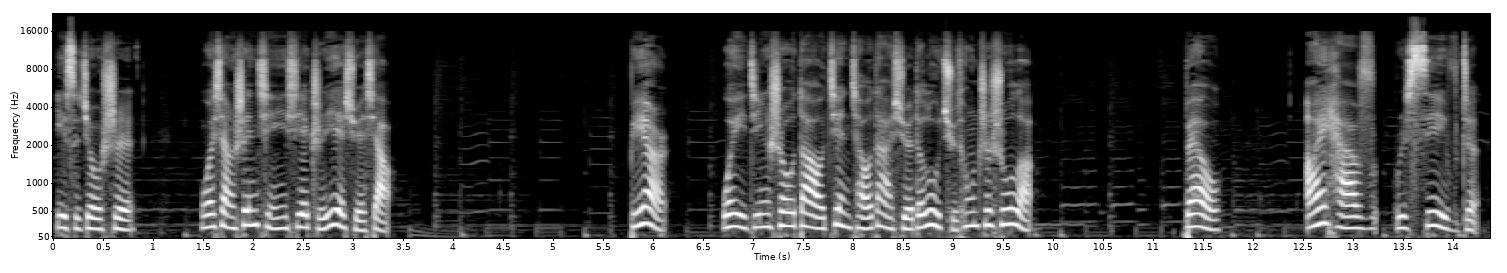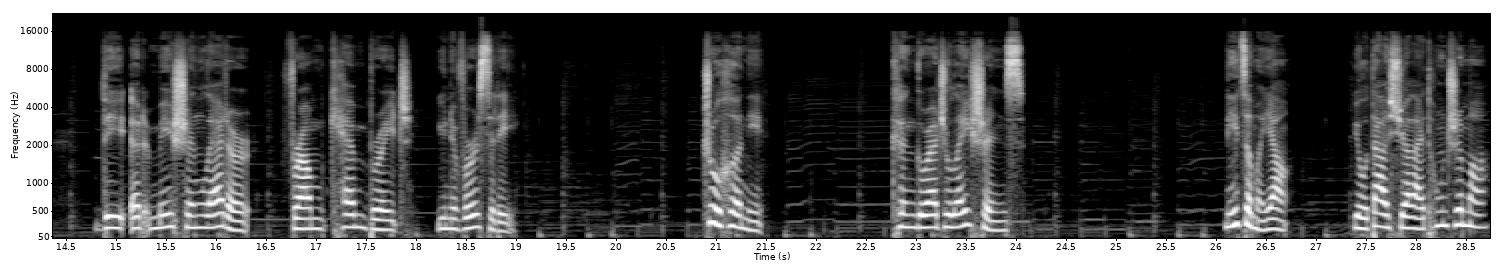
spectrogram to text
意思就是，我想申请一些职业学校。比尔，我已经收到剑桥大学的录取通知书了。Bell, I have received the admission letter from Cambridge University. 祝贺你，Congratulations。你怎么样？有大学来通知吗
